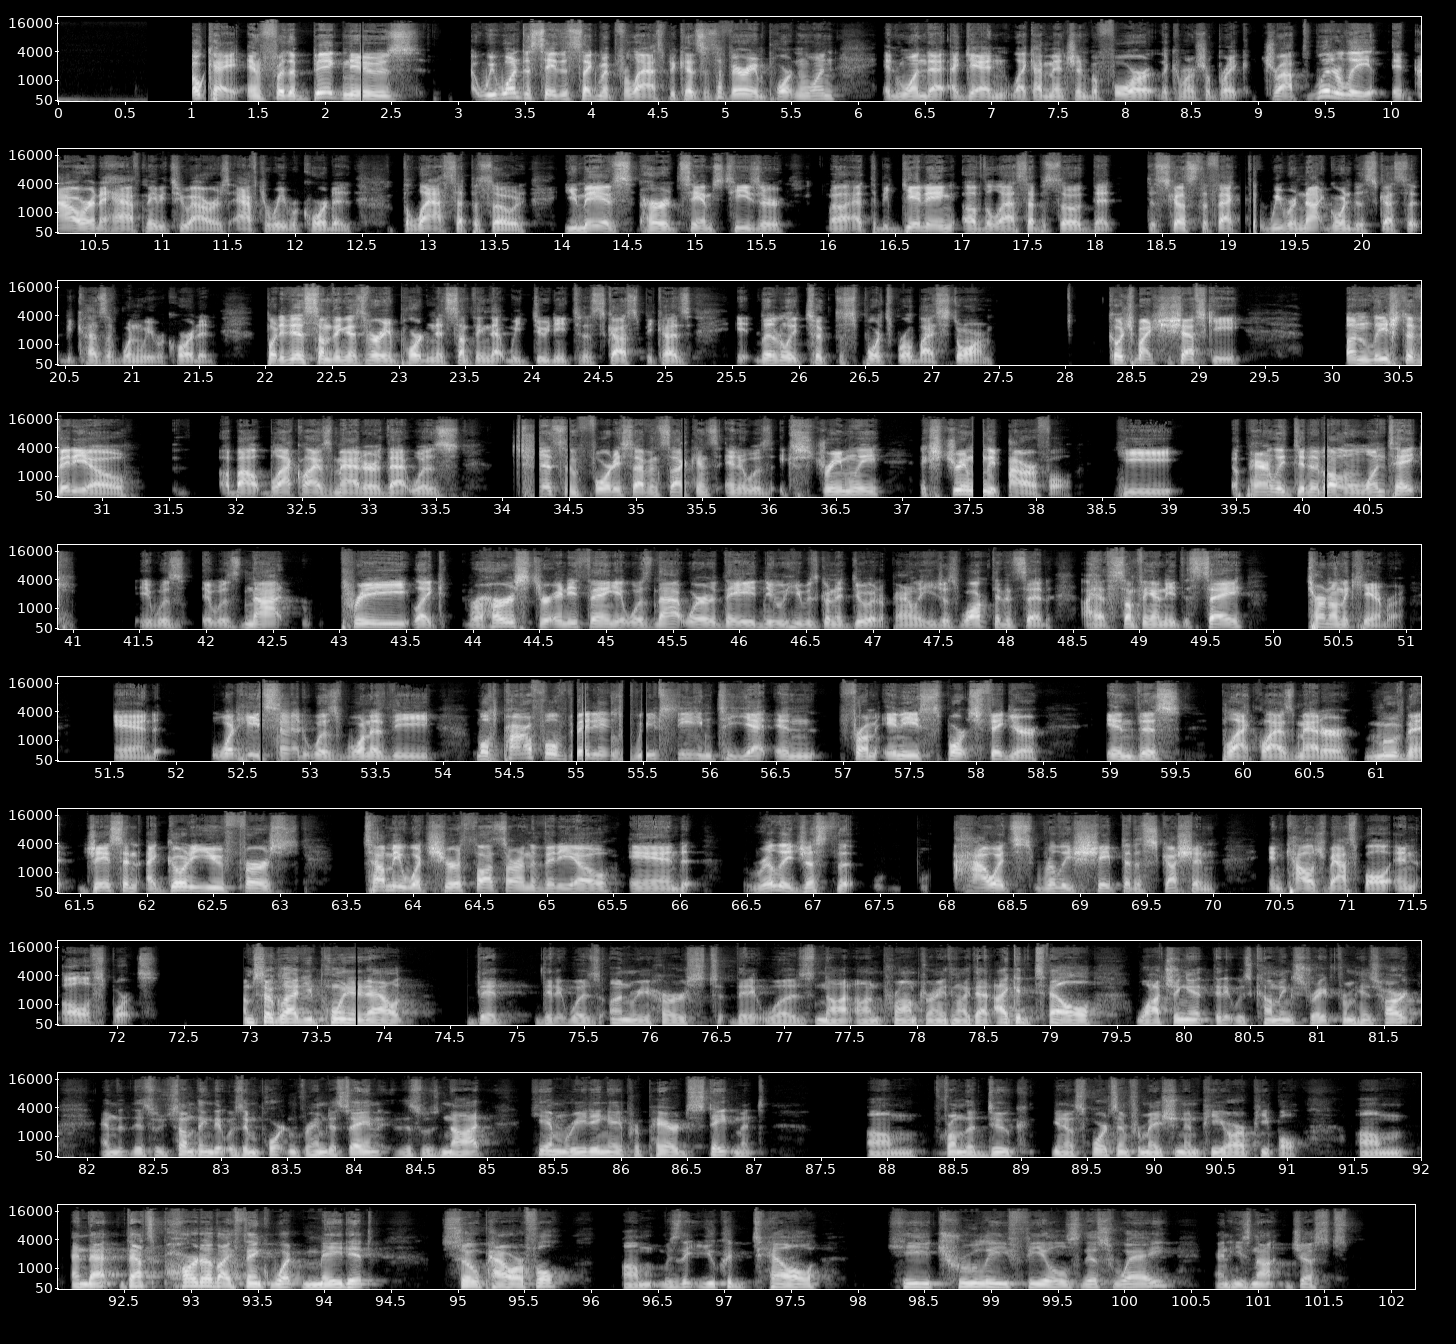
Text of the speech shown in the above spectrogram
Okay. And for the big news, we wanted to say this segment for last because it's a very important one and one that, again, like I mentioned before the commercial break, dropped literally an hour and a half, maybe two hours after we recorded the last episode. You may have heard Sam's teaser uh, at the beginning of the last episode that discussed the fact that we were not going to discuss it because of when we recorded. But it is something that's very important. It's something that we do need to discuss because it literally took the sports world by storm. Coach Mike Krzyzewski unleashed a video about Black Lives Matter that was two minutes and 47 seconds, and it was extremely, extremely powerful. He apparently did it all in one take. It was it was not pre like rehearsed or anything. It was not where they knew he was going to do it. Apparently, he just walked in and said, "I have something I need to say." Turn on the camera, and what he said was one of the most powerful videos we've seen to yet in from any sports figure in this Black Lives Matter movement. Jason, I go to you first. Tell me what your thoughts are on the video and really just the how it's really shaped the discussion in college basketball and all of sports. I'm so glad you pointed out that that it was unrehearsed, that it was not on prompt or anything like that. I could tell watching it that it was coming straight from his heart and that this was something that was important for him to say. And this was not him reading a prepared statement um, from the Duke, you know, sports information and PR people. Um, and that that's part of, I think, what made it so powerful um, was that you could tell he truly feels this way and he's not just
